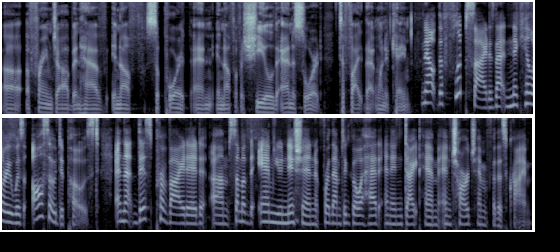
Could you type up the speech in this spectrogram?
uh, a frame job and have enough support and enough of a shield and a sword to fight that when it came. Now, the flip side is that Nick Hillary was also deposed, and that this provided um, some of the ammunition for them to go ahead and indict him and charge him for this crime.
